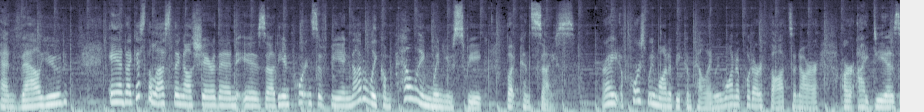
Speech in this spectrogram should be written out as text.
and valued. And I guess the last thing I'll share then is uh, the importance of being not only compelling when you speak, but concise. Right? Of course, we want to be compelling. We want to put our thoughts and our, our ideas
